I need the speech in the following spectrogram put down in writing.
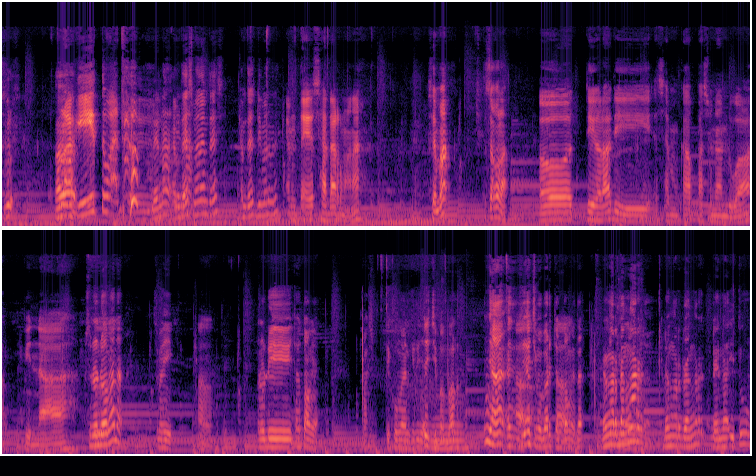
Bro. Lah gitu atuh Lena, MTS mana MTS? MTS di mana mana? MTS sadar mana SMA? Sekolah. Oh, Tira di SMK Pasundan 2 pindah Sudah dua mana? Cimahi. Oh, Anu di Contong ya? Pas tikungan gitu itu Cibabar. Nya, Oh. dia Cibabar Contong eta. dengar-dengar, dengar-dengar Dena itu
